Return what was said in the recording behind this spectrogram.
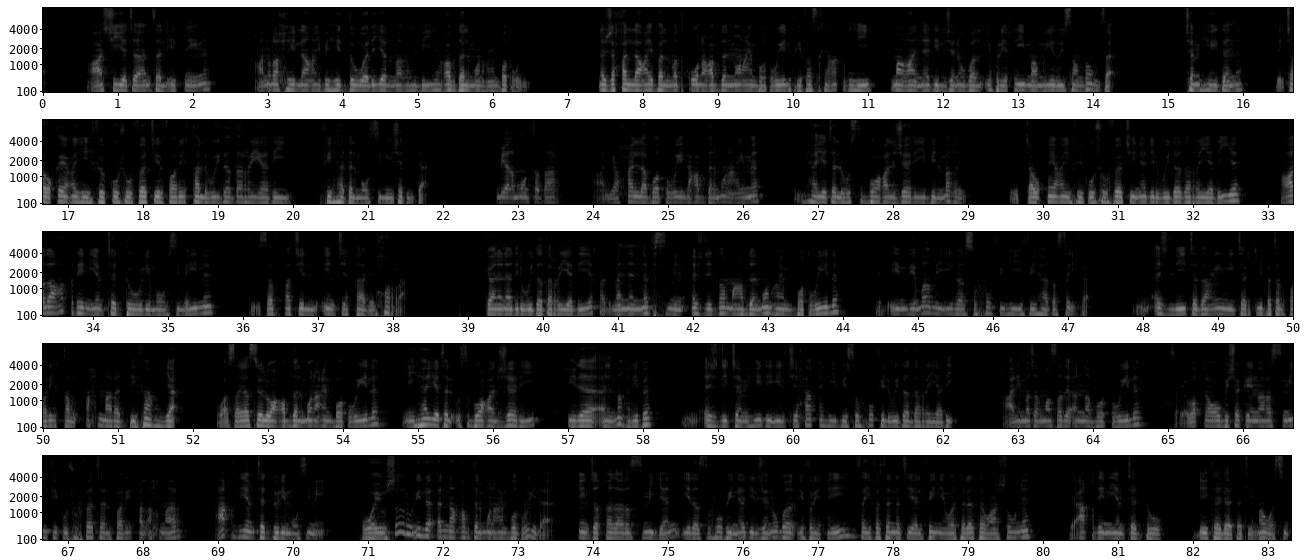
عشية أمس الاثنين عن رحيل لاعبه الدولي المغربي عبد المنعم بطويل. نجح اللاعب المذكور عبد المنعم بطويل في فسخ عقده مع نادي الجنوب الإفريقي ماميلودي صندونز تمهيدا لتوقيعه في كشوفات الفريق الوداد الرياضي في هذا الموسم الجديد من المنتظر أن يحل بطويل عبد المنعم نهاية الأسبوع الجاري بالمغرب للتوقيع في كشوفات نادي الوداد الرياضي على عقد يمتد لموسمين في صفقة الانتقال الحرة. كان نادي الوداد الرياضي قد من النفس من أجل ضم عبد المنعم بطويل للانضمام إلى صفوفه في هذا الصيف من أجل تدعيم تركيبة الفريق الأحمر الدفاعية وسيصل عبد المنعم بطويل نهاية الأسبوع الجاري إلى المغرب من أجل تمهيد التحاقه بصفوف الوداد الرياضي علمت المصادر أن بوطويل سيوقع بشكل رسمي في كشوفات الفريق الأحمر عقد يمتد لموسمين ويشار إلى أن عبد المنعم بوطويل انتقل رسميا إلى صفوف نادي الجنوب الإفريقي صيف سنة 2023 بعقد يمتد لثلاثة مواسم.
